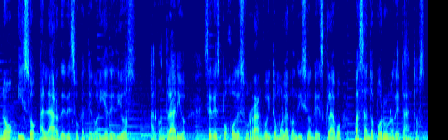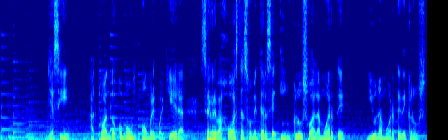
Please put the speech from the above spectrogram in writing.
no hizo alarde de su categoría de Dios, al contrario, se despojó de su rango y tomó la condición de esclavo pasando por uno de tantos. Y así, actuando como un hombre cualquiera, se rebajó hasta someterse incluso a la muerte y una muerte de cruz.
